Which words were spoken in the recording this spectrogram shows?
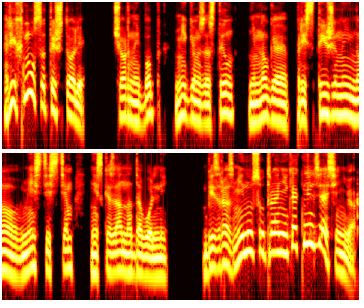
рехнулся ты, что ли?» Черный Боб мигом застыл, немного пристыженный, но вместе с тем несказанно довольный. «Без размину с утра никак нельзя, сеньор».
